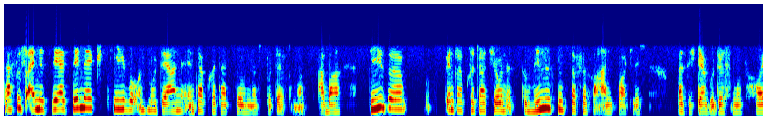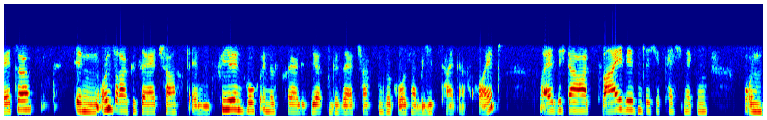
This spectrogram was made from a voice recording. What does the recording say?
Das ist eine sehr selektive und moderne Interpretation des Buddhismus. Aber diese Interpretation ist zumindest dafür verantwortlich, dass sich der Buddhismus heute in unserer Gesellschaft, in vielen hochindustrialisierten Gesellschaften so großer Beliebtheit erfreut. weil sich da zwei wesentliche Techniken uns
